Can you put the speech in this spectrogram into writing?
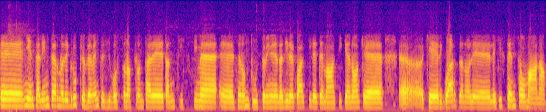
E, niente, all'interno dei gruppi ovviamente si possono affrontare tantissime, eh, se non tutte, mi viene da dire quasi le tematiche no, che, eh, che riguardano le- l'esistenza umana.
